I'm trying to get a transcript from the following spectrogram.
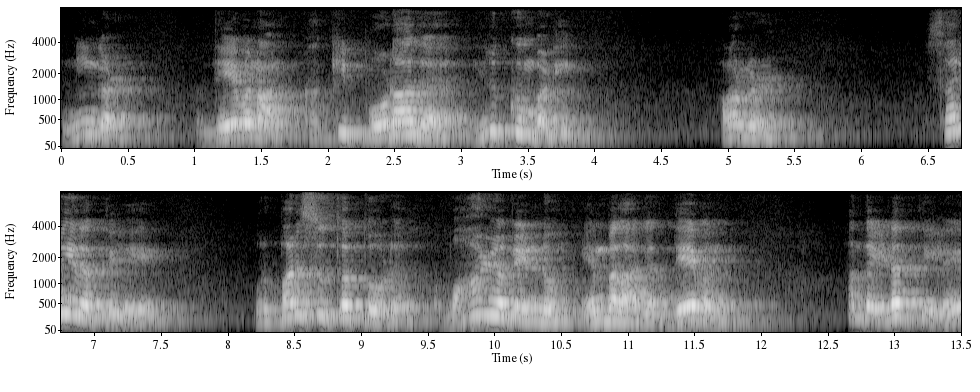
நீங்கள் தேவனால் கக்கி போடாத இருக்கும்படி அவர்கள் சரீரத்திலே ஒரு பரிசுத்தத்தோடு வாழ வேண்டும் என்பதாக தேவன் அந்த இடத்திலே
